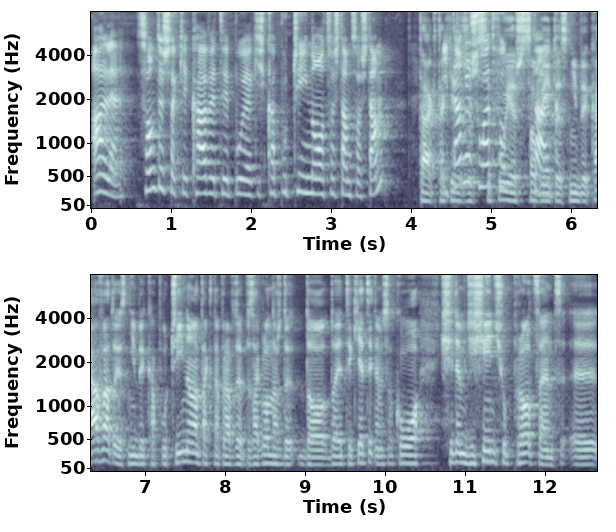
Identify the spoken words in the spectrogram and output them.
ale są też takie kawy typu jakiś cappuccino, coś tam, coś tam. Tak, takie, tam że już łatwo- wsypujesz sobie i tak. to jest niby kawa, to jest niby cappuccino, a tak naprawdę zaglądasz do, do, do etykiety, tam jest około 70% y,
